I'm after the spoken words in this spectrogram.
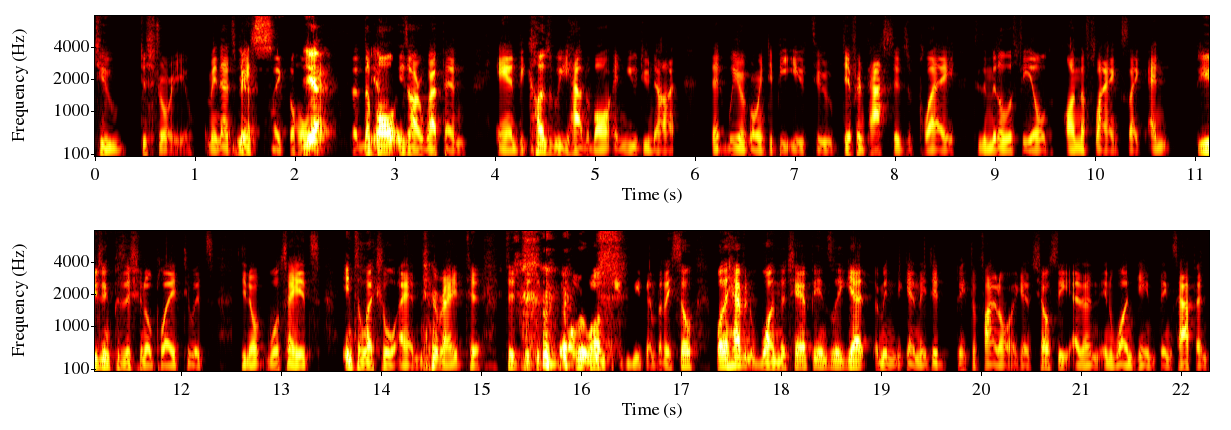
to destroy you. I mean, that's basically yes. like the whole. Yeah, the, the yeah. ball is our weapon, and because we have the ball and you do not, that we are going to beat you through different passages of play through the middle of the field on the flanks, like and using positional play to its, you know, we'll say its intellectual end, right? To to, to, to overwhelm to beat them. But they still, well, they haven't won the Champions League yet. I mean, again, they did make the final against Chelsea, and then in one game things happen.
